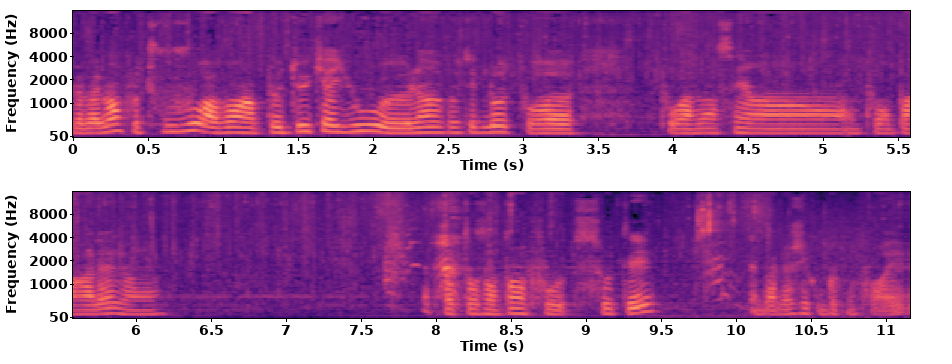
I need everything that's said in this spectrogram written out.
Globalement, faut toujours avoir un peu deux cailloux euh, l'un à côté de l'autre pour, euh, pour avancer en, un peu en parallèle. hein. Après, de temps en temps, il faut sauter. Et bah là j'ai complètement foiré.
